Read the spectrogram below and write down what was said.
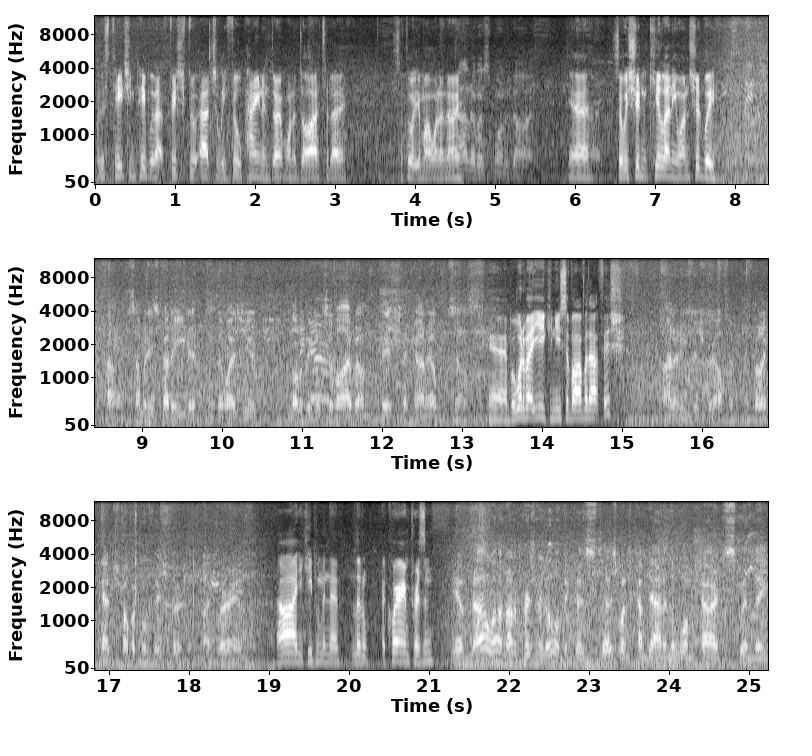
We're just teaching people that fish feel, actually feel pain and don't want to die today. So I thought you might want to know. None of us want to die. Yeah. So we shouldn't kill anyone, should we? Oh, somebody's got to eat it. Otherwise, you, a lot of people survive on fish. They can't help themselves. Yeah. But what about you? Can you survive without fish? I don't eat fish very often, but I catch tropical fish for my aquarium. Oh, and you keep them in the little aquarium prison. Yeah, no, well, not a prison at all because those ones come down in the warm currents when they,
